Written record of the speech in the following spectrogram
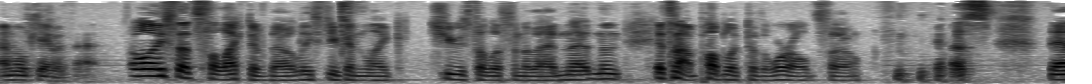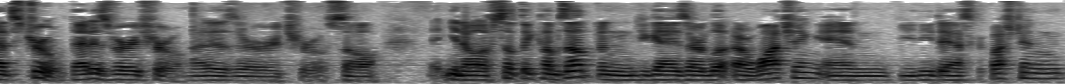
I'm okay with that. Well, at least that's selective though. At least you can like choose to listen to that, and, that, and it's not public to the world. So Yes, that's true. That is very true. That is very true. So, you know, if something comes up and you guys are are watching and you need to ask a question,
